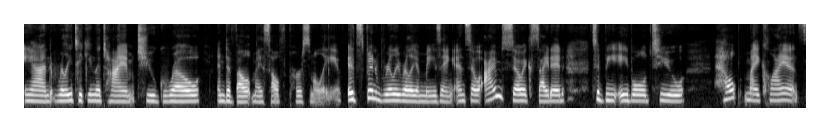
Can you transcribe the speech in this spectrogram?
and really taking the time to grow and develop myself personally. It's been really really amazing and so I'm so excited to be able to help my clients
